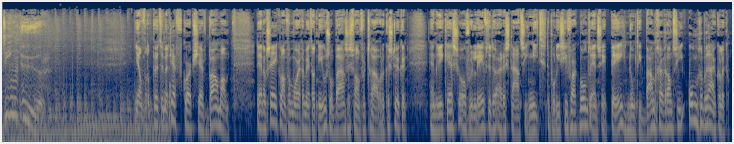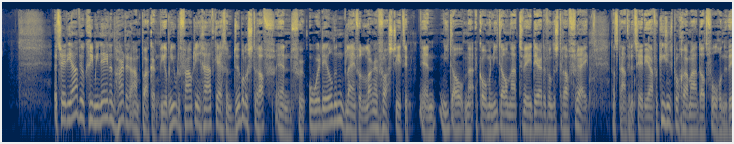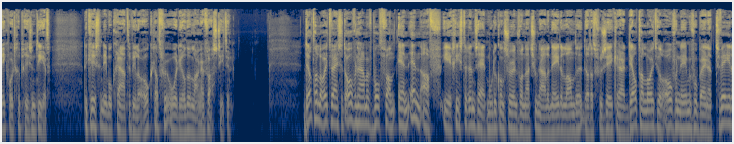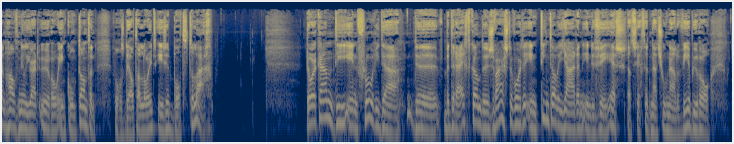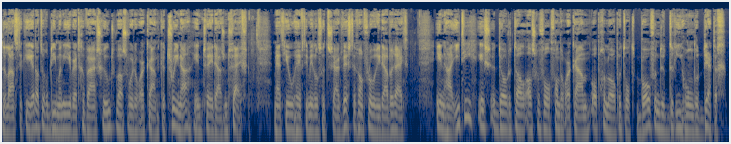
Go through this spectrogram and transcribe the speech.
10 uur. Jan van der Putten met chef, korpschef Bouwman. De NRC kwam vanmorgen met dat nieuws op basis van vertrouwelijke stukken. Henriques overleefde de arrestatie niet. De politievakbond NCP noemt die baangarantie ongebruikelijk. Het CDA wil criminelen harder aanpakken. Wie opnieuw de fout ingaat krijgt een dubbele straf en veroordeelden blijven langer vastzitten. En niet al na, komen niet al na twee derde van de straf vrij. Dat staat in het CDA-verkiezingsprogramma dat volgende week wordt gepresenteerd. De Christen-Democraten willen ook dat veroordeelden langer vastzitten. Deltaloid wijst het overnameverbod van NN af. Eergisteren zei het moederconcern van Nationale Nederlanden dat het verzekeraar Deltaloid wil overnemen voor bijna 2,5 miljard euro in contanten. Volgens Deltaloid is het bod te laag. De orkaan die in Florida de bedreigt kan de zwaarste worden in tientallen jaren in de VS. Dat zegt het Nationale Weerbureau. De laatste keer dat er op die manier werd gewaarschuwd was voor de orkaan Katrina in 2005. Matthew heeft inmiddels het zuidwesten van Florida bereikt. In Haiti is het dodental als gevolg van de orkaan opgelopen tot boven de 330.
